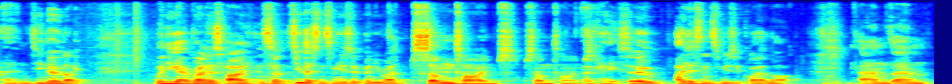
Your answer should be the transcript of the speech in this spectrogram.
And you know like when you get a runner's high and so do you listen to music when you run? Sometimes, sometimes. Okay, so I listen to music quite a lot, and um,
